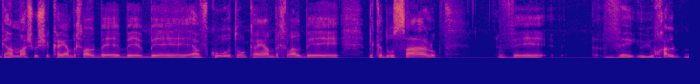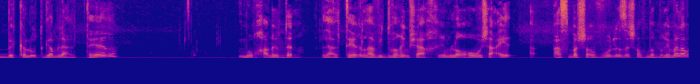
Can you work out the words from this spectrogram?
גם משהו שקיים בכלל בהיאבקות, או קיים בכלל בכדורסל, או... ו... והוא יוכל בקלות גם לאלתר מאוחר mm. יותר, לאלתר, להביא דברים שהאחרים לא ראו, שהאס בשרוול הזה שאנחנו מדברים mm. עליו,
